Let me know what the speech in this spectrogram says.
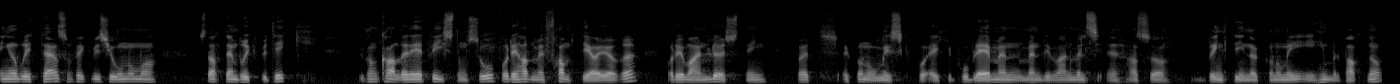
Inger Britt her, som fikk visjon om å starte en bruktbutikk. Du kan kalle det et visdomsord, for det hadde med framtida å gjøre. Og det var en løsning på et økonomisk ikke problem, men, men det var en altså, bringte inn økonomi i himmelpartner.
